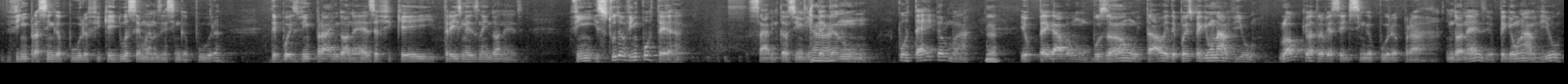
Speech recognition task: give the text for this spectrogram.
Vim para Singapura, fiquei duas semanas em Singapura. Depois vim para Indonésia, fiquei três meses na Indonésia. Vim, isso tudo eu vim por terra, sabe? Então assim, eu vim Caraca. pegando um por terra e pelo mar. É. Eu pegava um busão e tal, e depois peguei um navio. Logo que eu atravessei de Singapura para Indonésia, eu peguei um navio.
